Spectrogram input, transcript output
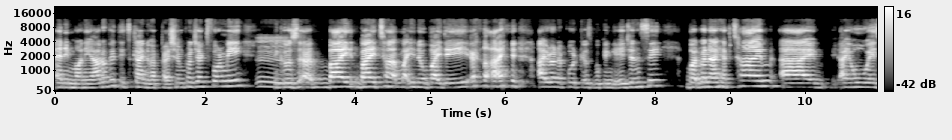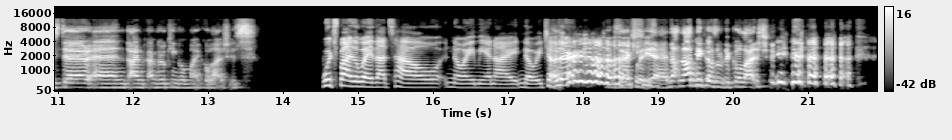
any money out of it. It's kind of a passion project for me mm. because uh, by by time you know by day I I run a podcast booking agency, but when I have time I I always there and I'm I'm working on my collages. Which, by the way, that's how Noemi and I know each other. exactly. yeah. Not, not because of the collage.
